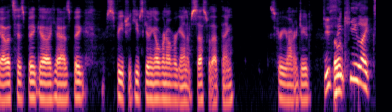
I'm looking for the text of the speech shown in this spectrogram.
Yeah, that's his big uh yeah, his big speech he keeps giving over and over again. Obsessed with that thing. Screw your honor, dude. Do you Well- think he like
